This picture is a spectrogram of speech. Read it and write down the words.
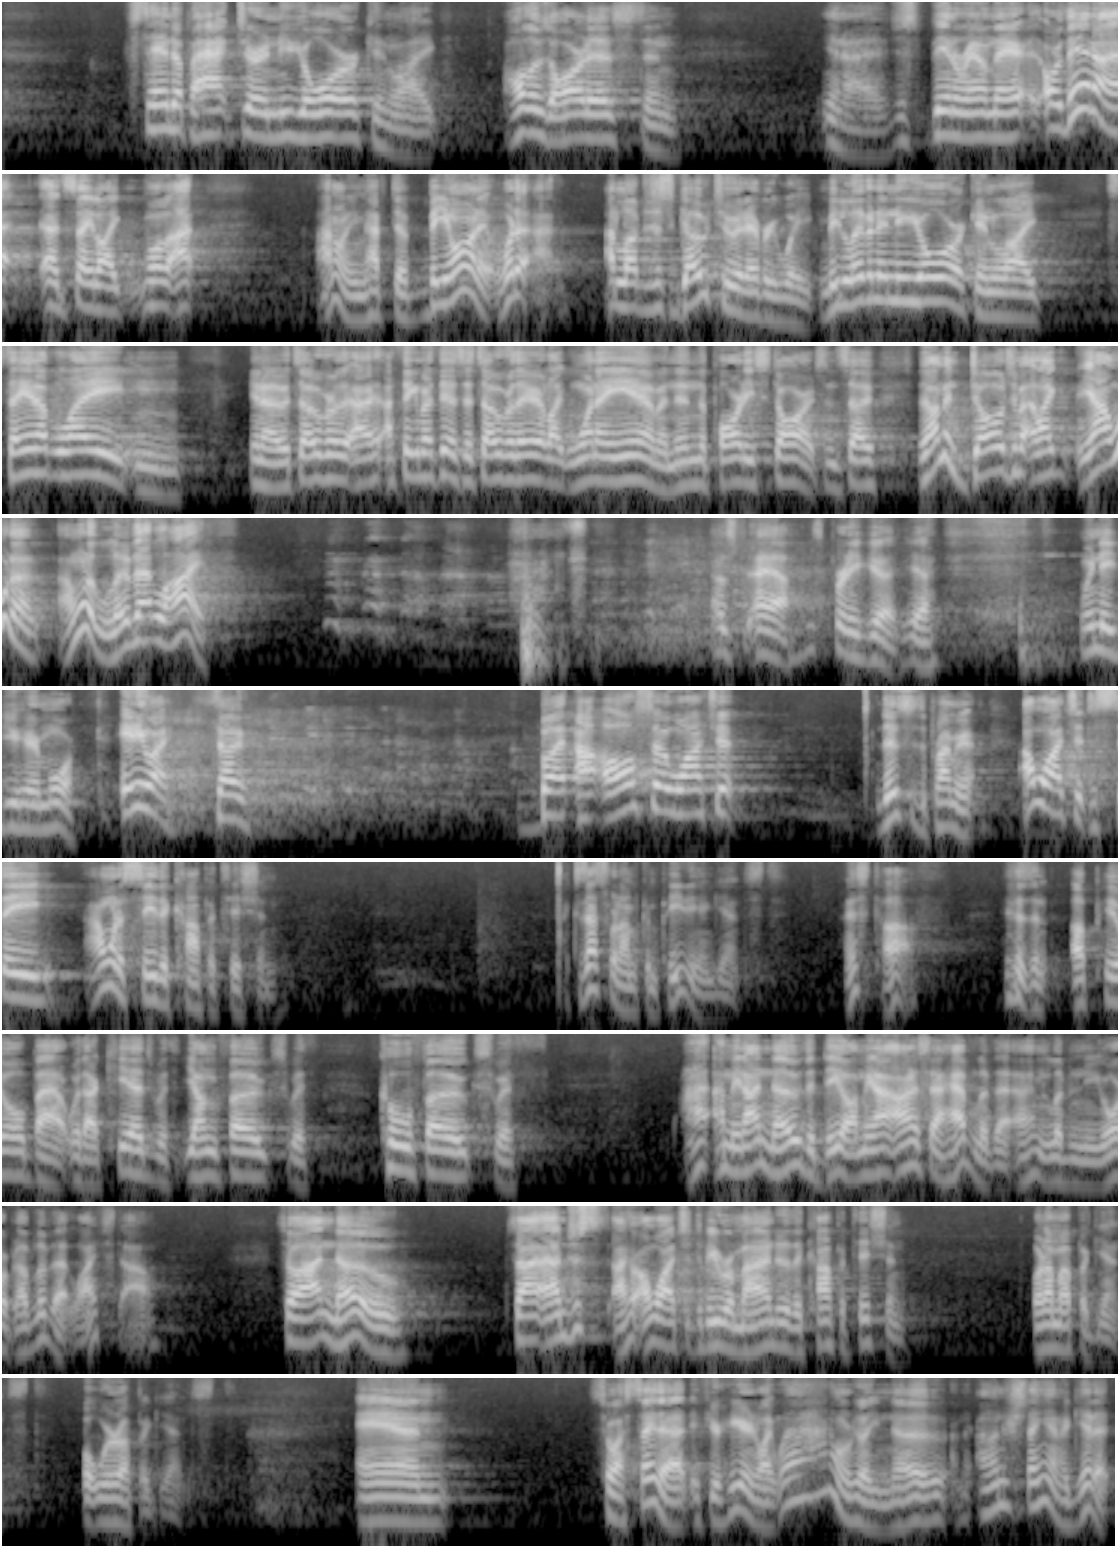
stand up actor in New York and like all those artists and, you know, just being around there. Or then I, would say, like, well, I, I don't even have to be on it. What, I'd love to just go to it every week. Be living in New York and like staying up late and, you know, it's over. I, I think about this. It's over there at like 1 a.m. and then the party starts. And so I'm indulging. Like, yeah, I want to. I want to live that life. that was, yeah, it's pretty good. Yeah, we need you here more. Anyway, so, but I also watch it. This is the primary. I watch it to see, I want to see the competition. Because that's what I'm competing against. It's tough. It is an uphill battle with our kids, with young folks, with cool folks, with I, I mean, I know the deal. I mean, I, honestly, I have lived that. I haven't lived in New York, but I've lived that lifestyle. So I know. So I, am just, I, I watch it to be reminded of the competition, what I'm up against, what we're up against. And so I say that if you're here and you're like, well, I don't really know. I, mean, I understand, I get it.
